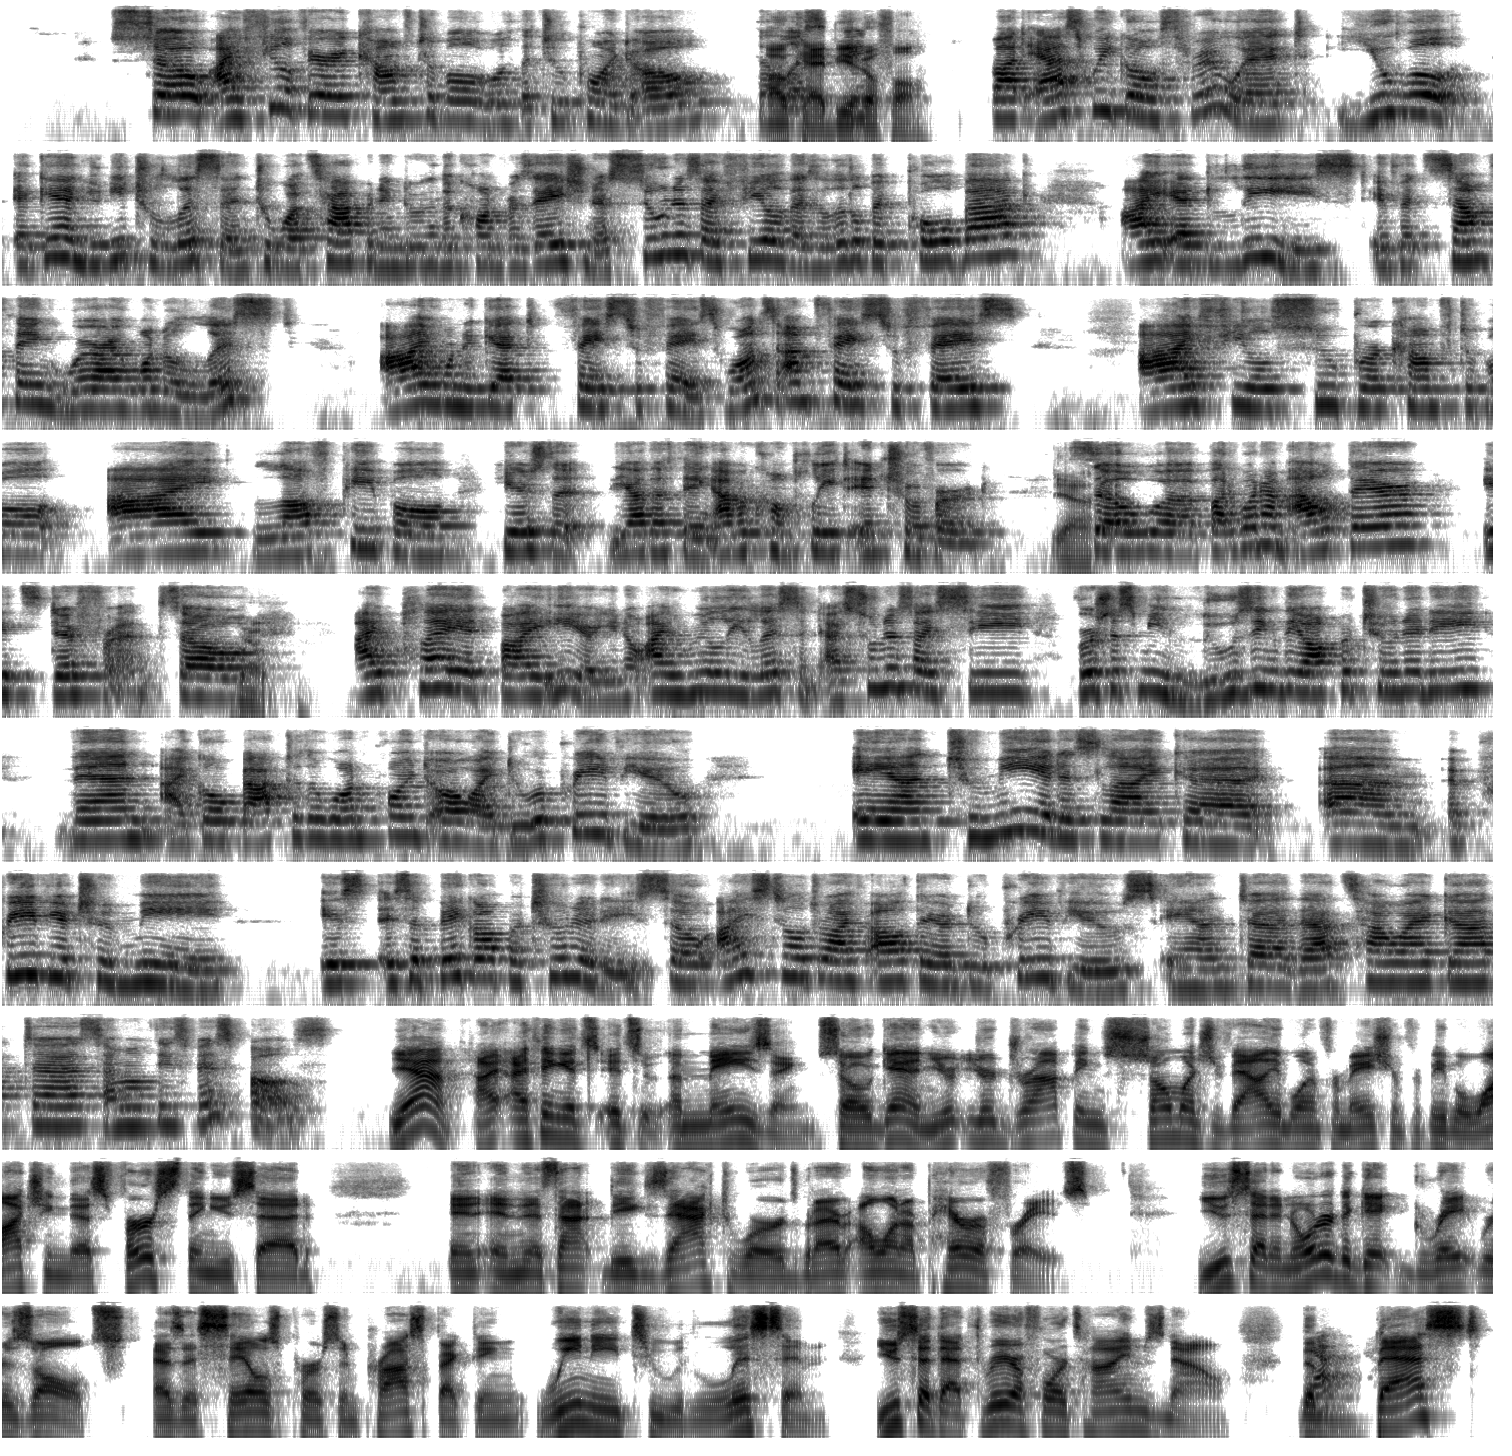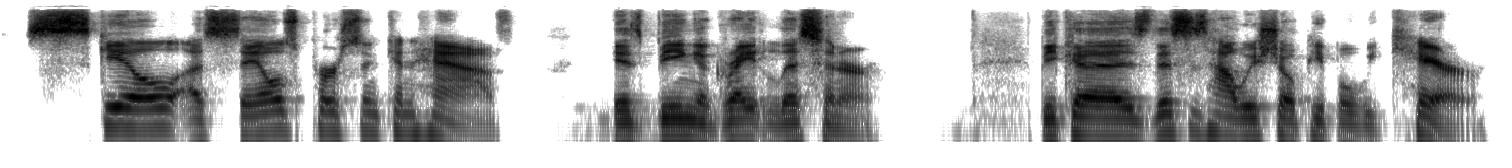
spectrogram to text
So I feel very comfortable with the 2.0. The okay, listing. beautiful. But as we go through it, you will, again, you need to listen to what's happening during the conversation. As soon as I feel there's a little bit pullback, I at least, if it's something where I want to list, I want to get face to face. Once I'm face to face, I feel super comfortable. I love people. Here's the, the other thing I'm a complete introvert. Yeah. So, uh, but when I'm out there, it's different. So, yep. I play it by ear. You know, I really listen. As soon as I see versus me losing the opportunity, then I go back to the 1.0. I do a preview. And to me, it is like a, um, a preview to me is, is a big opportunity. So I still drive out there and do previews. And uh, that's how I got uh, some of these FSBOs. Yeah, I, I, think it's it's amazing. So again, you're you're dropping so much valuable information for people watching this. First thing you said and, and it's not the exact words, but I, I want to paraphrase. You said, in order to get great results as a salesperson prospecting, we need to listen. You said that three or four times now. The yeah. best skill a salesperson can have is being a great listener because this is how we show people we care.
